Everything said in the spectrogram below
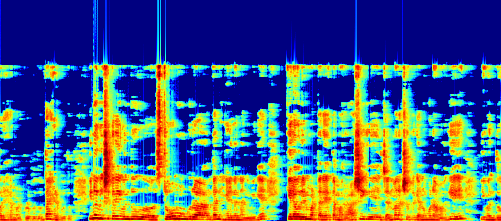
ಪರಿಹಾರ ಮಾಡ್ಕೊಳ್ಬೋದು ಅಂತ ಹೇಳ್ಬೋದು. ಇನ್ನು ವೀಕ್ಷಕರೇ, ಈ ಒಂದು ಸ್ಟೋನ್ ಉಂಗುರ ಅಂತಾನೆ ಹೇಳಿದೆ ನಾನು ನಿಮಗೆ. ಕೆಲವರು ಏನು ಮಾಡ್ತಾರೆ, ತಮ್ಮ ರಾಶಿಗೆ ಜನ್ಮ ನಕ್ಷತ್ರಕ್ಕೆ ಅನುಗುಣವಾಗಿ ಈ ಒಂದು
